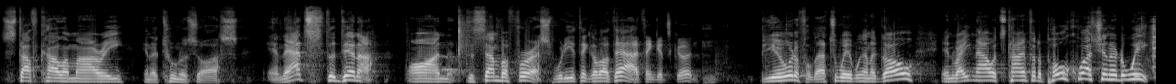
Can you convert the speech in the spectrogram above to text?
stuffed calamari, and a tuna sauce. And that's the dinner on December 1st. What do you think about that? I think it's good. Beautiful. That's the way we're going to go. And right now it's time for the poll question of the week,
